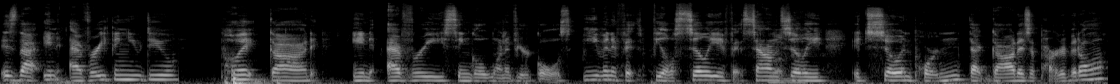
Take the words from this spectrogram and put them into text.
Is that in everything you do, put God in every single one of your goals. Even if it feels silly, if it sounds silly, it's so important that God is a part of it all.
